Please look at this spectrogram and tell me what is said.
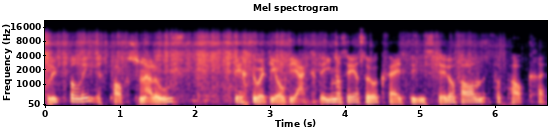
Klüpperli. Ich packe es schnell aus. Ich tue die Objekte immer sehr sorgfältig ins Telefon verpacken.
